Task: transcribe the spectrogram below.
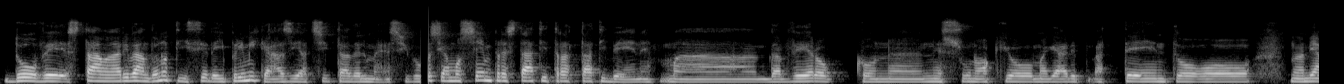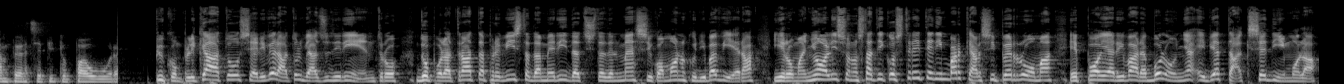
dove stavano arrivando notizie dei primi casi a Città del Messico. Siamo sempre stati trattati bene, ma davvero con nessun occhio magari attento o non abbiamo percepito paura. Più complicato si è rivelato il viaggio di rientro. Dopo la tratta prevista da Merida, città del Messico, a Monaco di Baviera, i romagnoli sono stati costretti ad imbarcarsi per Roma e poi arrivare a Bologna e via taxi ad Imola.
